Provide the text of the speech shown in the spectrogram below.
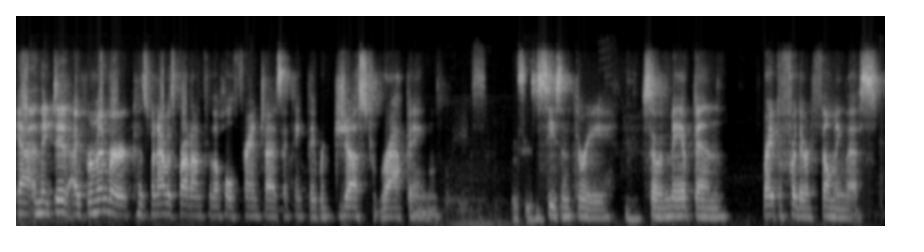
Yeah, and they did. I remember because when I was brought on for the whole franchise, I think they were just wrapping season. season 3 So it may have been right before they were filming this.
